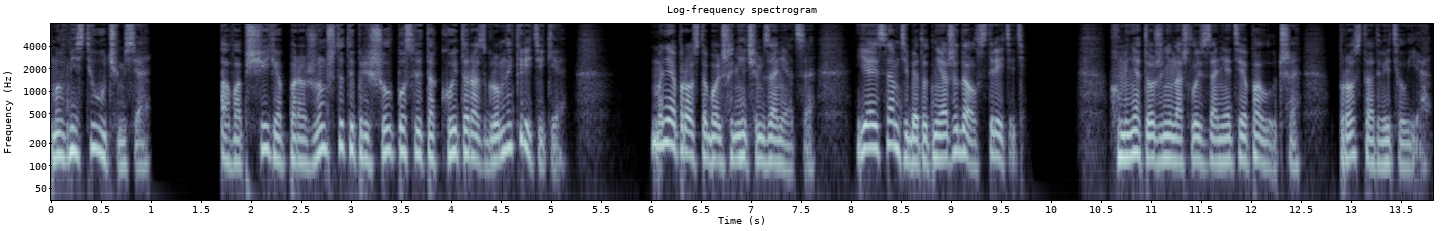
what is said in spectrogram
Мы вместе учимся. А вообще я поражен, что ты пришел после такой-то разгромной критики. Мне просто больше нечем заняться. Я и сам тебя тут не ожидал встретить. У меня тоже не нашлось занятия получше, просто ответил я.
